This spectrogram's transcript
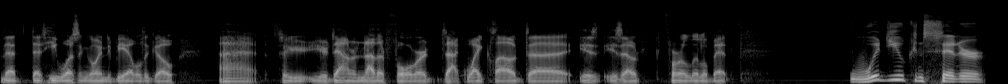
that that he wasn't going to be able to go. Uh, so you're, you're, down another forward. Zach Whitecloud uh, is is out for a little bit. Would you consider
